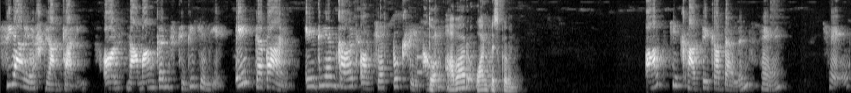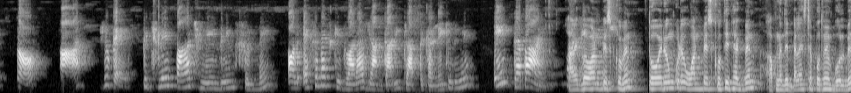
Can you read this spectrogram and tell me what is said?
सीआईएफ जानकारी और नामांकन स्थिति के लिए एक दबाएं एटीएम कार्ड और चेकबुक তো सेवाओं के আবার ওয়ান প্রেস করবেন आपके खाते का बैलेंस है सौ रुपए। पिछले पाँच लेन देन सुनने और एसएमएस के द्वारा जानकारी प्राप्त करने के लिए एक दबाएँ। আরেকবার ওয়ান প্রেস করবেন। তো এরকম করে ওয়ান প্রেস করতেই থাকবেন। আপনাদের ব্যালেন্সটা প্রথমে বলবে।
